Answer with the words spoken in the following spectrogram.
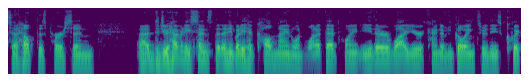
to help this person. Uh, did you have any sense that anybody had called 911 at that point either while you're kind of going through these quick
